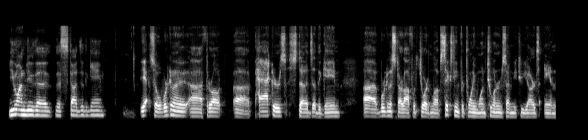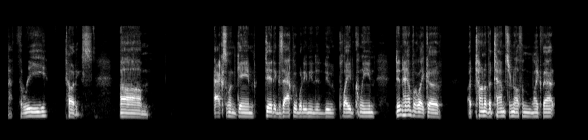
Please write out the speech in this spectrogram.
You want to do the the studs of the game? Yeah, so we're gonna uh, throw out uh, Packers studs of the game. Uh, we're gonna start off with Jordan Love, 16 for 21, 272 yards, and three tutties. Um, excellent game. Did exactly what he needed to do. Played clean. Didn't have like a a ton of attempts or nothing like that,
